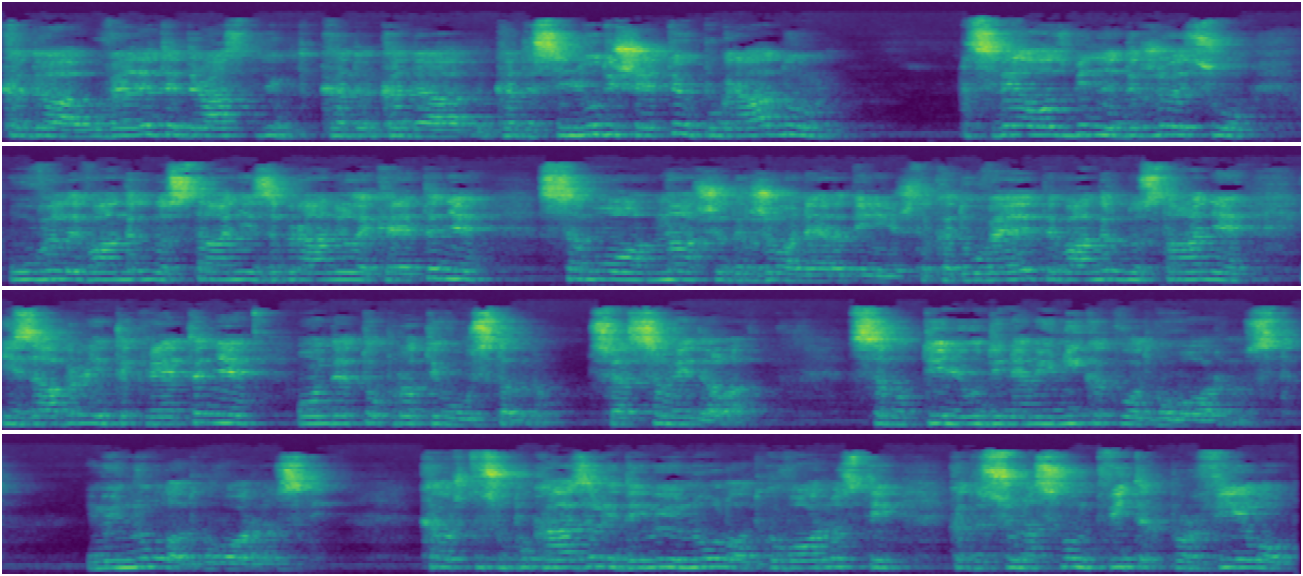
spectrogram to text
Kada uvedete drast, kada, kada, kada se ljudi šetaju po gradu, sve ozbiljne države su uvele vanredno stanje i zabranile kretanje, samo naša država ne radi ništa. Kada uvedete vanredno stanje i zabranite kretanje, onda je to protivustavno. Sve sam videla. Samo ti ljudi nemaju nikakvu odgovornost. Imaju nula odgovornosti. Kao što su pokazali da imaju nula odgovornosti kada su na svom Twitter profilu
